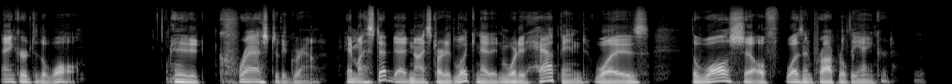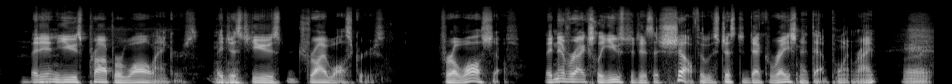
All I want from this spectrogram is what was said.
anchored to the wall, and it had crashed to the ground. And my stepdad and I started looking at it, and what had happened was the wall shelf wasn't properly anchored. Mm-hmm. They didn't use proper wall anchors. They mm-hmm. just used drywall screws for a wall shelf. They never actually used it as a shelf. It was just a decoration at that point, right? Right.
